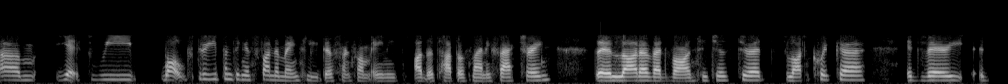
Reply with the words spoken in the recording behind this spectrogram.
Um, yes, we well, 3D printing is fundamentally different from any other type of manufacturing. There are a lot of advantages to it. It's a lot quicker. It's very it's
